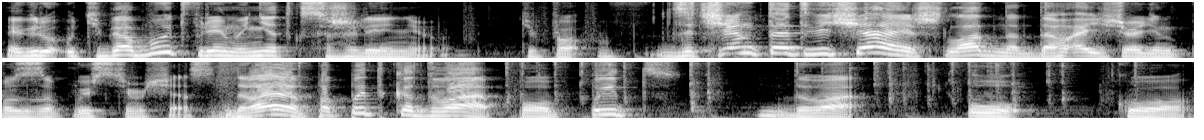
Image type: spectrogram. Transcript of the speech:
Я говорю, у тебя будет время? Нет, к сожалению. Типа, зачем ты отвечаешь? Ладно, давай еще один пост запустим сейчас. Давай, попытка 2. Попыт 2. У ко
